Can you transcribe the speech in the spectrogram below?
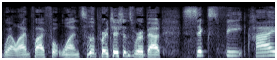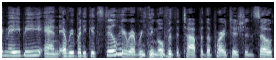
well, I'm five foot one, so the partitions were about six feet high, maybe, and everybody could still hear everything over the top of the partition. So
